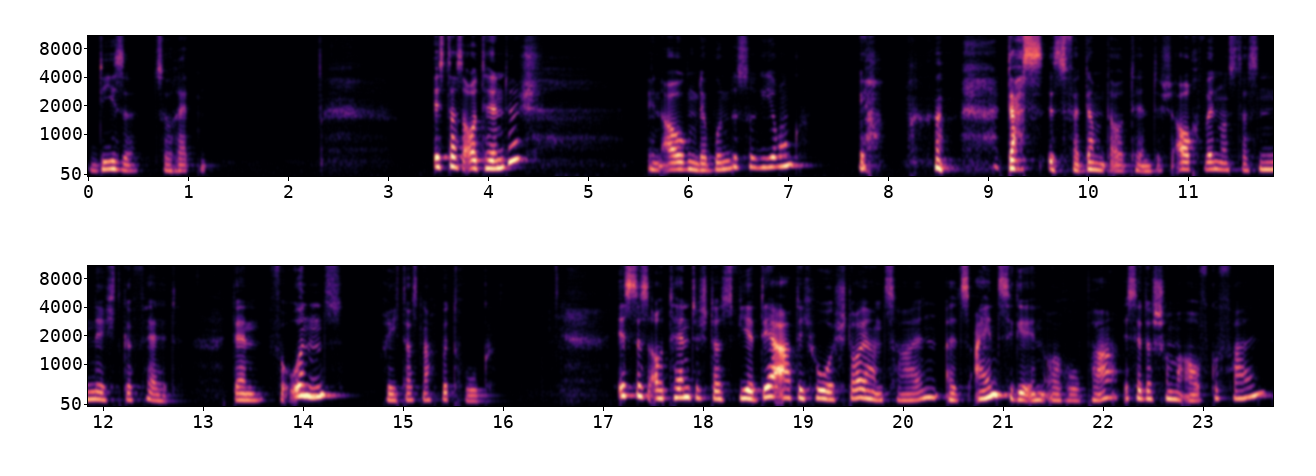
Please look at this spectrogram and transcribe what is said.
diese zu retten. Ist das authentisch in Augen der Bundesregierung? Ja, das ist verdammt authentisch, auch wenn uns das nicht gefällt. Denn für uns riecht das nach Betrug. Ist es authentisch, dass wir derartig hohe Steuern zahlen, als einzige in Europa? Ist dir das schon mal aufgefallen?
